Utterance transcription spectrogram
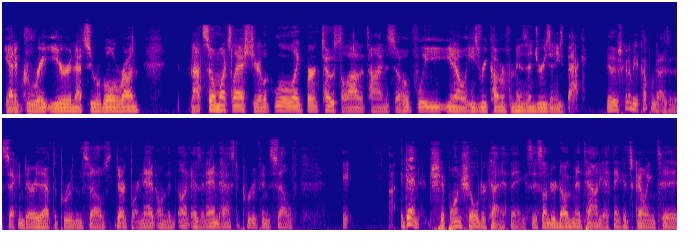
He had a great year in that Super Bowl run. Not so much last year. Looked a little like burnt toast a lot of the times. So hopefully, you know, he's recovered from his injuries and he's back. Yeah, there's going to be a couple guys in the secondary that have to prove themselves. Derek Barnett on the on, as an end has to prove himself. Again, chip on shoulder kind of things. This underdog mentality, I think it's going to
